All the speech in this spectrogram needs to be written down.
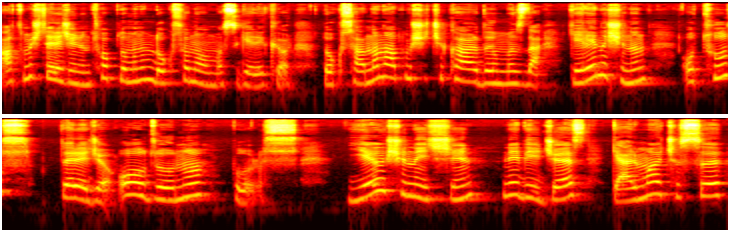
60 derecenin toplamının 90 olması gerekiyor. 90'dan 60'ı çıkardığımızda gelen ışının 30 derece olduğunu buluruz. Y ışını için ne diyeceğiz? Gelme açısı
